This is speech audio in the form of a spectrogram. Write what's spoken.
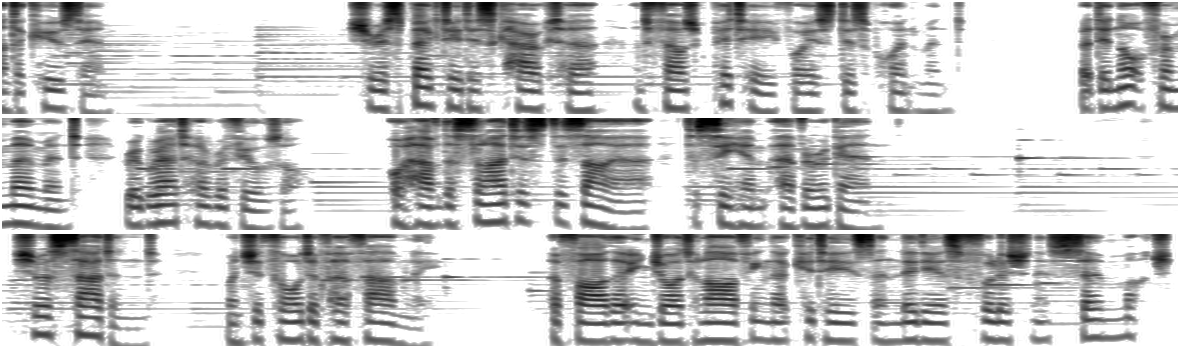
and accused him. She respected his character and felt pity for his disappointment but did not for a moment regret her refusal, or have the slightest desire to see him ever again. She was saddened when she thought of her family. Her father enjoyed laughing at Kitty's and Lydia's foolishness so much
